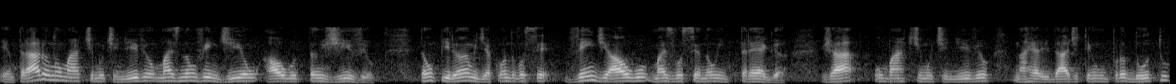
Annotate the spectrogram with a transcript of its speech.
entraram no marketing multinível, mas não vendiam algo tangível. Então, pirâmide é quando você vende algo, mas você não entrega. Já o marketing multinível, na realidade, tem um produto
